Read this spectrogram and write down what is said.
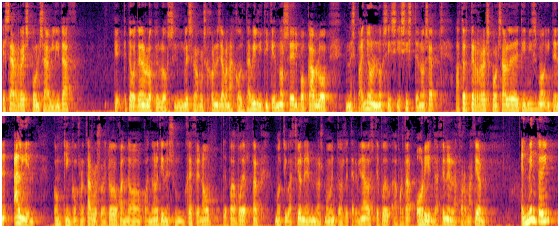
esa responsabilidad que, tengo que tener, lo que los ingleses o anglosajones llaman accountability, que no sé el vocablo en español, no sé si existe, no sé, hacerte responsable de ti mismo y tener alguien con quien confrontarlo, sobre todo cuando, cuando no tienes un jefe, ¿no? Te puede aportar motivación en unos momentos determinados, te puede aportar orientación en la formación. El mentoring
